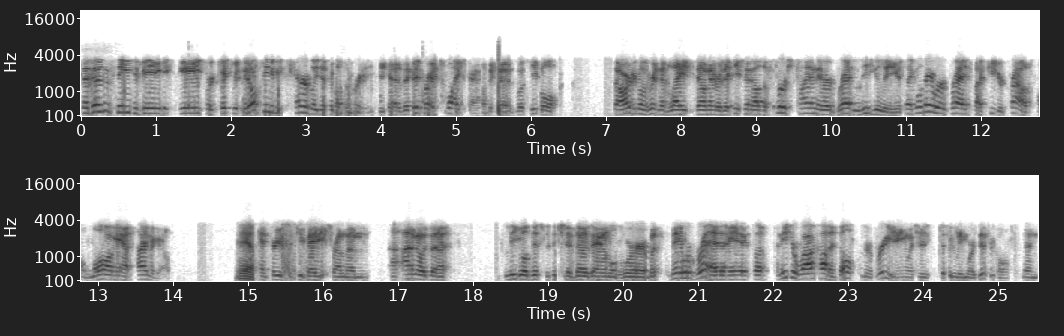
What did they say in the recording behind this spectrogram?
that doesn't seem to be any particular. They don't seem to be terribly difficult to breed because they've been bred twice now. Because what people, the articles written of late don't ever. They keep saying, "Oh, the first time they were bred legally." It's like, well, they were bred by Peter Krause a long ass time ago Yeah. and produced a few babies from them. Uh, I don't know what the legal disposition of those animals were, but they were bred. I mean, it's a, and these are wild caught adults that are breeding, which is typically more difficult than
